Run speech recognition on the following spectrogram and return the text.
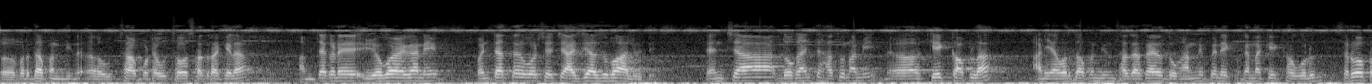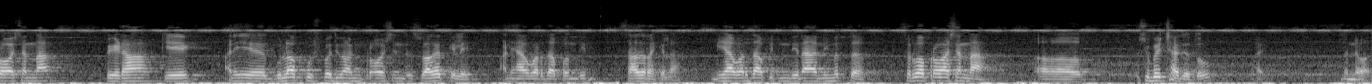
वर्धापन दिन उत्साह मोठ्या उत्साहात साजरा केला. आमच्याकडे योगायोगाने पंच्याहत्तर वर्षाचे आजी आजोबा आले होते. त्यांच्या दोघांच्या हातून आम्ही केक कापला आणि या वर्धापन दिन साजरा केला. दोघांनी पण एकमेकांना केक खाऊ घालून सर्व प्रवाशांना पेढा केक आणि गुलाब पुष्प देऊन आम्ही प्रवाशांचे स्वागत केले आणि हा वर्धापन दिन साजरा केला. मी ह्या वर्धापन दिनानिमित्त सर्व प्रवाशांना शुभेच्छा देतो. धन्यवाद.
